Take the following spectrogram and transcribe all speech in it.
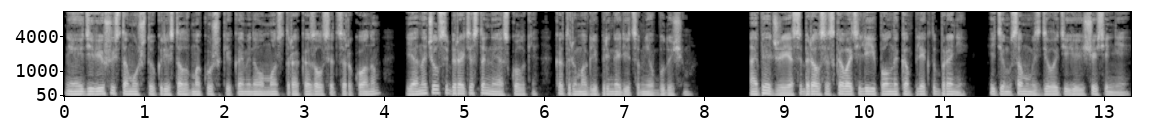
Не удивившись тому, что кристалл в макушке каменного монстра оказался цирконом, я начал собирать остальные осколки, которые могли пригодиться мне в будущем. Опять же, я собирался сковать Ли полный комплект брони и тем самым сделать ее еще сильнее.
